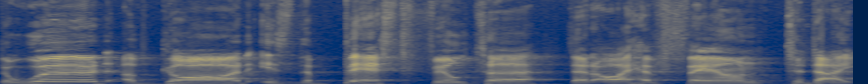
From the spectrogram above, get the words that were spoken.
The Word of God is the best filter that I have found to date.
